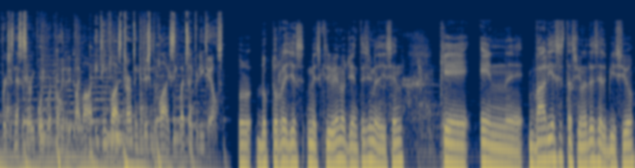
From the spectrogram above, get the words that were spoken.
No purchase necessary. Void where prohibited by law. 18 plus terms and conditions apply. See website for details. Doctor Reyes, me escriben oyentes y me dicen que en eh, varias estaciones de servicio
